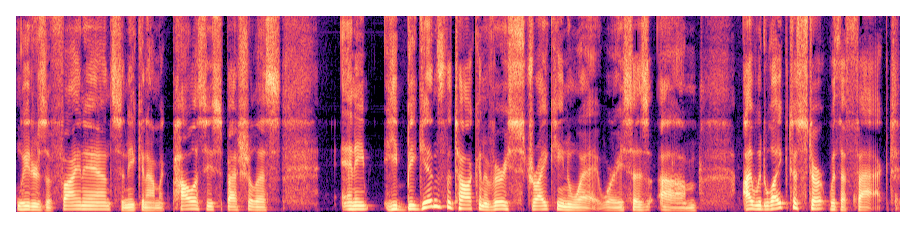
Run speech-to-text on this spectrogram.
leaders of finance and economic policy specialists. And he, he begins the talk in a very striking way where he says, um, I would like to start with a fact.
